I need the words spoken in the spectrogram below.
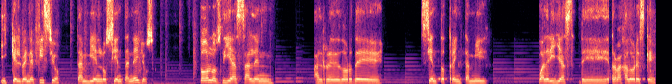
y que el beneficio también lo sientan ellos. Todos los días salen alrededor de 130 mil cuadrillas de trabajadores que,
